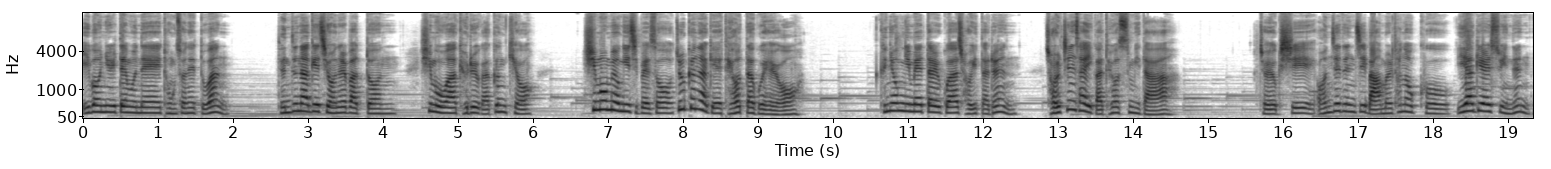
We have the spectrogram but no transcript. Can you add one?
이번 일 때문에 동선에 또한 든든하게 지원을 받던 시모와 교류가 끊겨 시모명이 집에서 쫓겨나게 되었다고 해요. 큰형님의 딸과 저희 딸은 절친 사이가 되었습니다. 저 역시 언제든지 마음을 터놓고 이야기할 수 있는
